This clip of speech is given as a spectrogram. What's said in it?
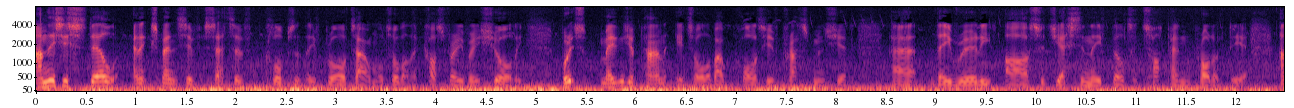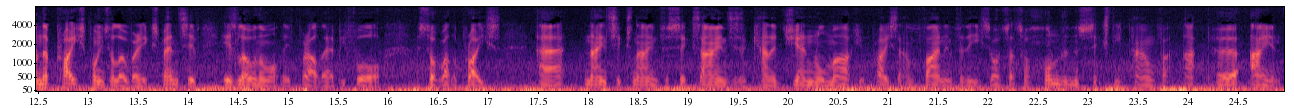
And this is still an expensive set of clubs that they've brought out and we'll talk about the cost very, very shortly. But it's made in Japan, it's all about quality of craftsmanship. Uh, they really are suggesting they've built a top-end product here. And the price point, although very expensive, is lower than what they've put out there before. Let's talk about the price uh, 969 for six irons is a kind of general market price that I'm finding for these. So it's that's 160 pound for uh, per iron.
